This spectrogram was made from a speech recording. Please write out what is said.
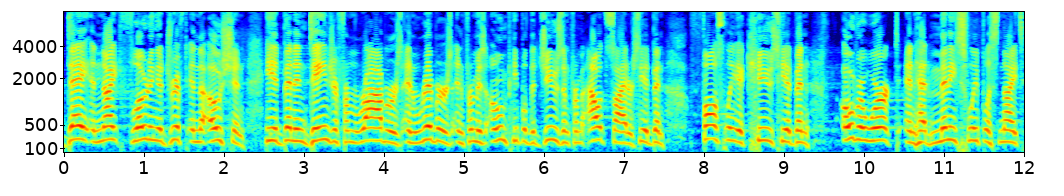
day and night floating adrift in the ocean. He had been in danger from robbers and rivers and from his own people, the Jews, and from outsiders. He had been falsely accused. He had been overworked and had many sleepless nights.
